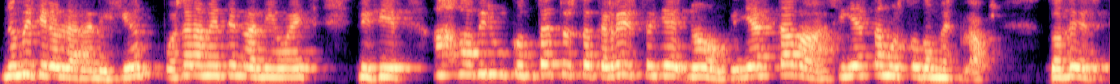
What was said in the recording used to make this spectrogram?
no metieron la religión, pues ahora meten la New Age, decir, ah, va a haber un contacto extraterrestre, ya, no, que ya estaba, sí, ya estamos todos mezclados. Entonces,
